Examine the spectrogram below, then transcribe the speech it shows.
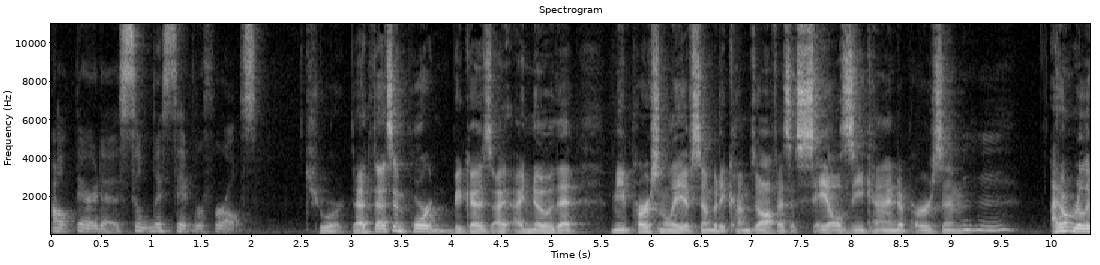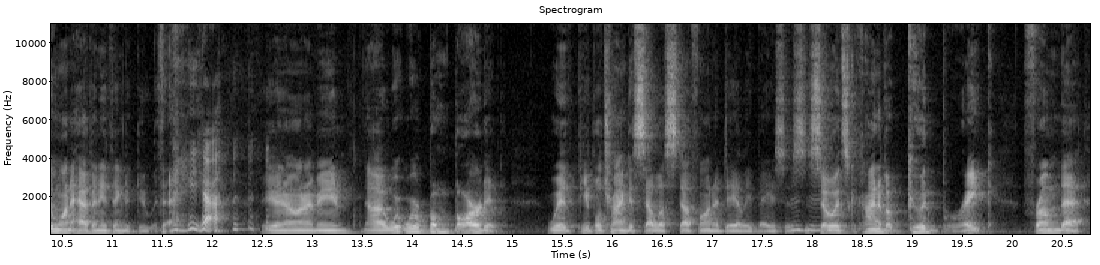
out there to solicit referrals. Sure. That that's important because I, I know that me personally, if somebody comes off as a salesy kind of person, mm-hmm. I don't really want to have anything to do with that. yeah. you know what I mean? Uh, we're, we're bombarded with people trying to sell us stuff on a daily basis. Mm-hmm. So it's kind of a good break from that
